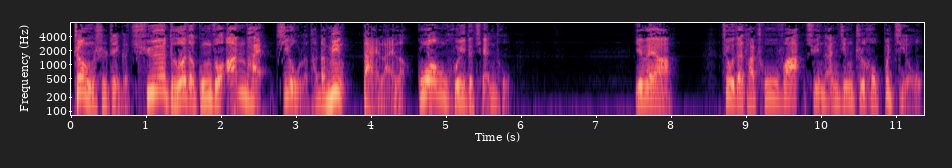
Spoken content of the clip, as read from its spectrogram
正是这个缺德的工作安排救了他的命。带来了光辉的前途，因为啊，就在他出发去南京之后不久，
